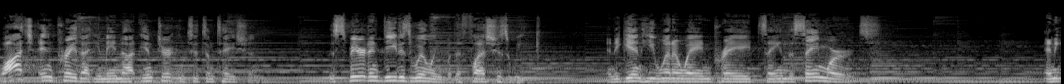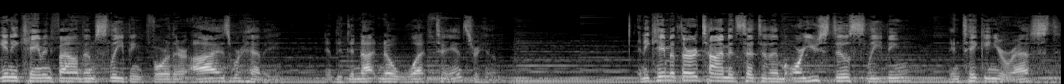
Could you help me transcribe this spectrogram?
Watch and pray that you may not enter into temptation. The spirit indeed is willing, but the flesh is weak. And again he went away and prayed, saying the same words. And again he came and found them sleeping, for their eyes were heavy, and they did not know what to answer him. And he came a third time and said to them, Are you still sleeping and taking your rest?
